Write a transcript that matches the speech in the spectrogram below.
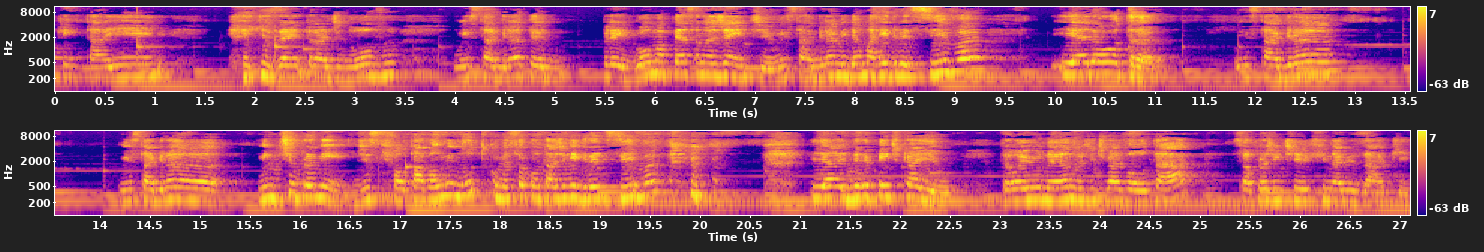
quem tá aí, quem quiser entrar de novo. O Instagram pregou uma peça na gente. O Instagram me deu uma regressiva e era outra. O Instagram. O Instagram mentiu para mim. Disse que faltava um minuto, começou a contagem regressiva e aí de repente caiu. Então eu e o Leandro a gente vai voltar só pra gente finalizar aqui,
